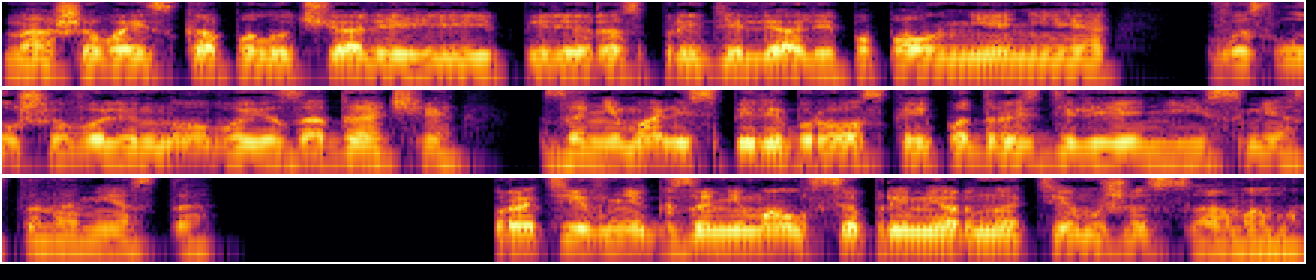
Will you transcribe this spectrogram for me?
Наши войска получали и перераспределяли пополнение, выслушивали новые задачи, занимались переброской подразделений с места на место. Противник занимался примерно тем же самым.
